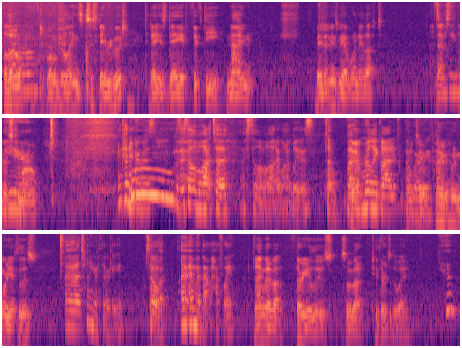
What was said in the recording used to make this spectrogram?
Hello, welcome to the Lang's 60 Day Reboot. Today is day 59. Babe, that means we have one day left. That's really and that's weird. tomorrow. I'm kind of nervous because I still have a lot to. I still have a lot I want to lose. So, but Yeah. I'm really glad of where too. we've How many, how many more do you have to lose? Uh, twenty or thirty. So Yeah. I, I'm about halfway. And I've got about 30 to lose, so I'm about two thirds of the way.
